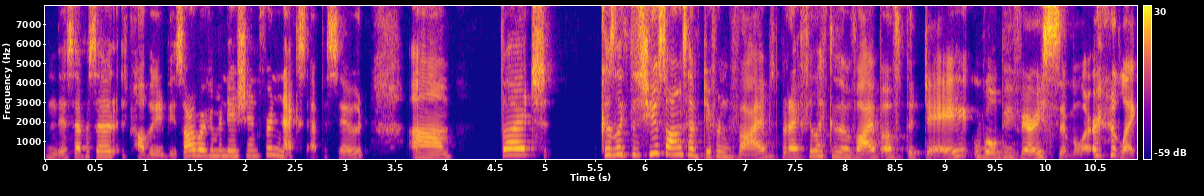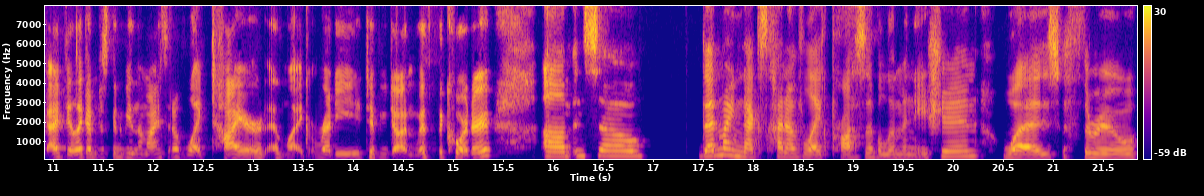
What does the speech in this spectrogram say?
in this episode is probably going to be a song recommendation for next episode. Um, but because like the two songs have different vibes but i feel like the vibe of the day will be very similar. Like i feel like i'm just to be in the mindset of like tired and like ready to be done with the quarter. Um and so then my next kind of like process of elimination was through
